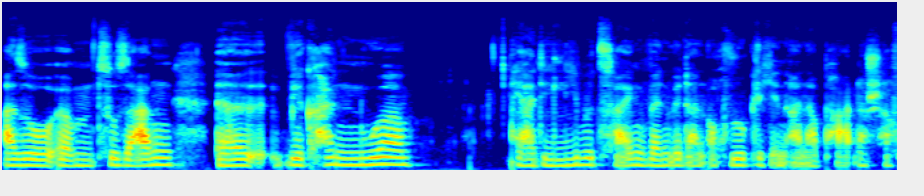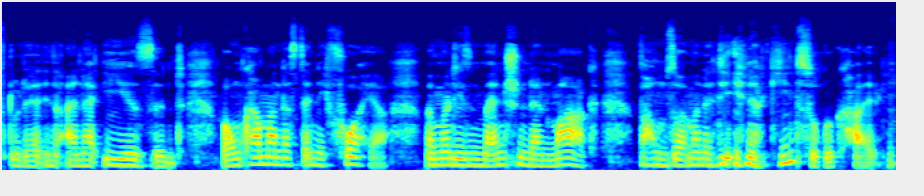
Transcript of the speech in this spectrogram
Also ähm, zu sagen, äh, wir können nur ja, die Liebe zeigen, wenn wir dann auch wirklich in einer Partnerschaft oder in einer Ehe sind. Warum kann man das denn nicht vorher? Wenn man diesen Menschen denn mag, warum soll man denn die Energien zurückhalten?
